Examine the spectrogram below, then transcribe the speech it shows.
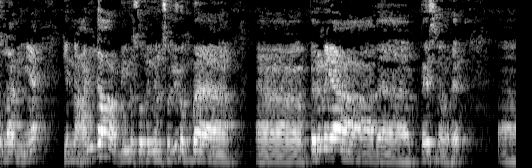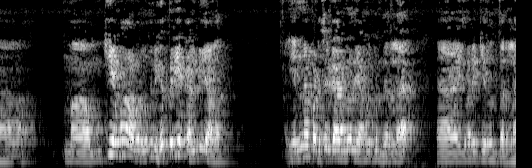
சொல்லாதீங்க. என்ன அண்டா அப்படின்னு சொல்லுங்கன்னு சொல்லி ரொம்ப பெருமையா அதை பேசினவர். முக்கியமா அவர் வந்து மிகப்பெரிய கல்வியாளர். என்ன படிச்சிருக்காருன்றது எங்களுக்கும் தெரில இது வரைக்கும் எதுவும் தெரில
